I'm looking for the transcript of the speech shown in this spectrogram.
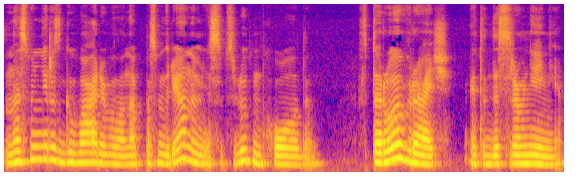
Она со мной не разговаривала, она посмотрела на меня с абсолютным холодом. Второй врач, это до сравнения,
